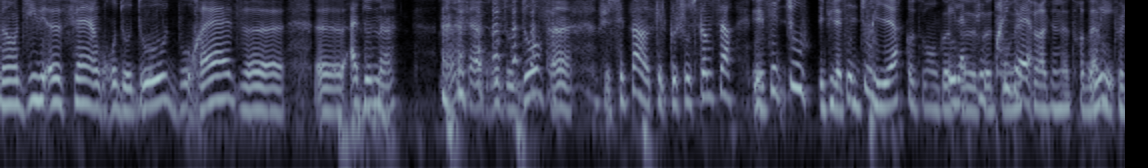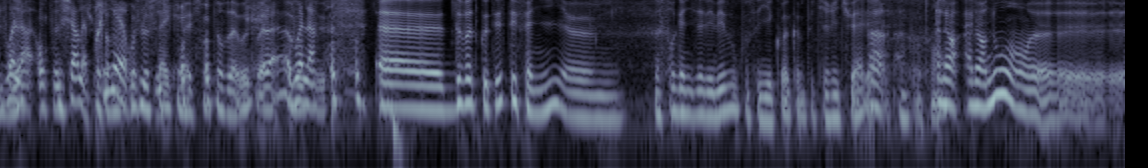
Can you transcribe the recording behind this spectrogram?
Mais on dit, euh, fais un gros dodo, de beaux rêves, à demain. Hein, fais un gros dodo, enfin, je sais pas, quelque chose comme ça. Mais Et c'est tout. Et puis la petite tout. prière quand on, quand, Et la petite quand on est prière. sur Radio Notre-Dame, Oui, on peut le voilà, dire. on peut faire la Je prière comment Je le aussi. fais avec ma fille de temps à autre. Voilà. Voilà. que- Euh, de votre côté, Stéphanie, euh, dans s'organiser bébé, vous conseillez quoi comme petit rituel? Est-ce Ah, que c'est important? Alors, alors nous, on, euh,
